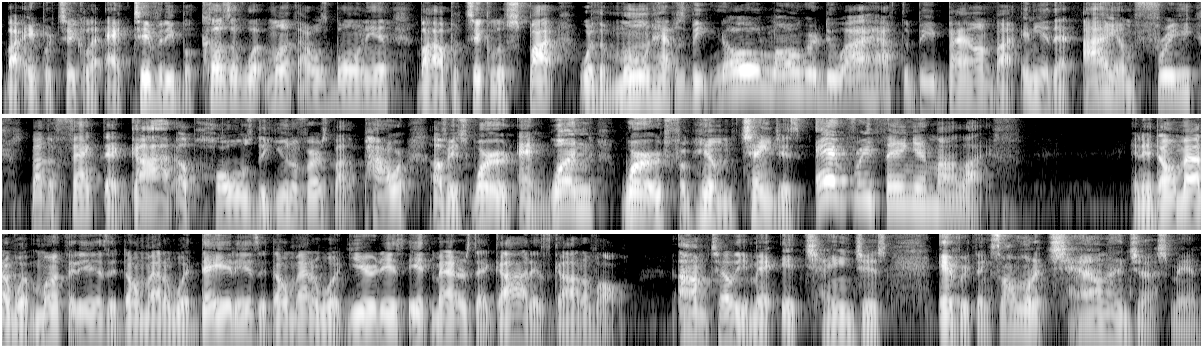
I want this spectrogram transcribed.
by a particular activity because of what month I was born in, by a particular spot where the moon happens to be. No longer do I have to be bound by any of that. I am free by the fact that God upholds the universe by the power of his word, and one word from him changes everything in my life. And it don't matter what month it is, it don't matter what day it is, it don't matter what year it is, it matters that God is God of all. I'm telling you, man, it changes everything. So I want to challenge us, man.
